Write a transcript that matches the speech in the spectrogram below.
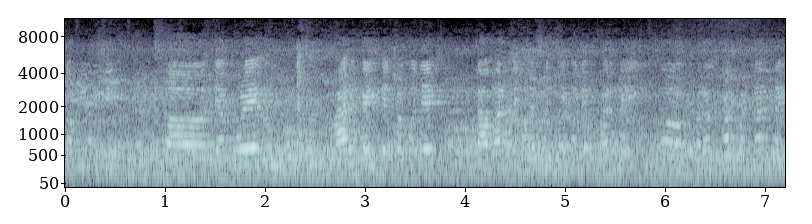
कमी होतील. त्यामुळे फार काही त्याच्यामध्ये लाभार्थ्यांच्या संख्येमध्ये फार काही फरक फार पडणार नाही.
